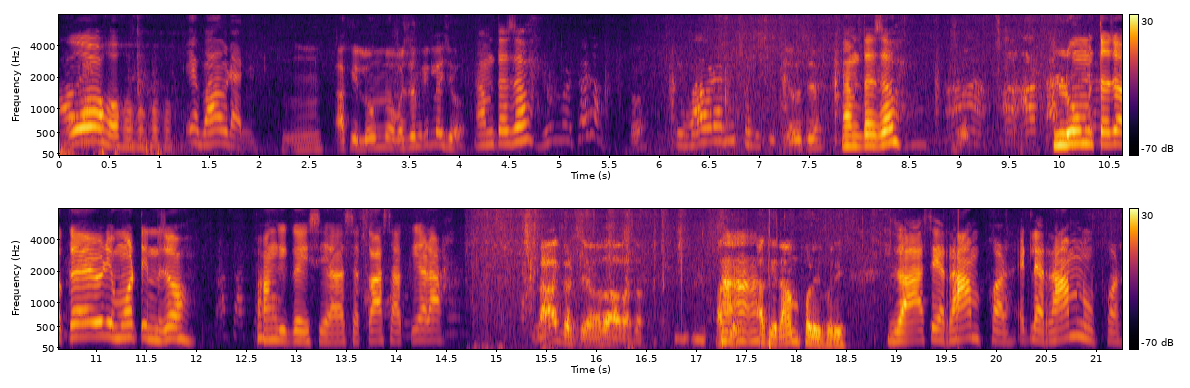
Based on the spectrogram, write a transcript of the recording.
ઓહો હો હો હો એ વાવડાની. હમ. આખી લૂમનો વજન કેટલો છે? આમ તો જો. આમ તો જો. લૂમ તો જો કેવડી મોટી ને જો. ભાંગી ગઈ છે આ છે કાસા કેળા. લાગર છે આવા તો. આખી રામફળી ભરી. જો આ છે રામફળ એટલે રામનું ફળ.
